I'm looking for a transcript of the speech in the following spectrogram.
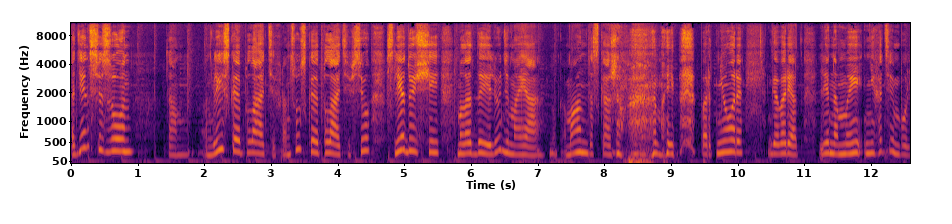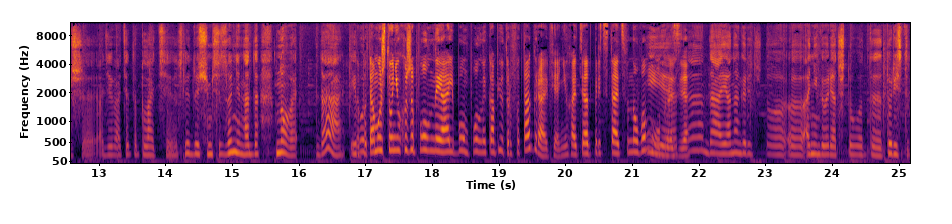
один сезон, там английское платье, французское платье, все. Следующие молодые люди, моя ну, команда, скажем, мои партнеры, говорят, Лена, мы не хотим больше одевать это платье. В следующем сезоне надо новое. Да. И да вот... Потому что у них уже полный альбом, полный компьютер фотографий. Они хотят представить в новом и образе. Это, да, и она говорит, что э, они говорят, что вот э, туристы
